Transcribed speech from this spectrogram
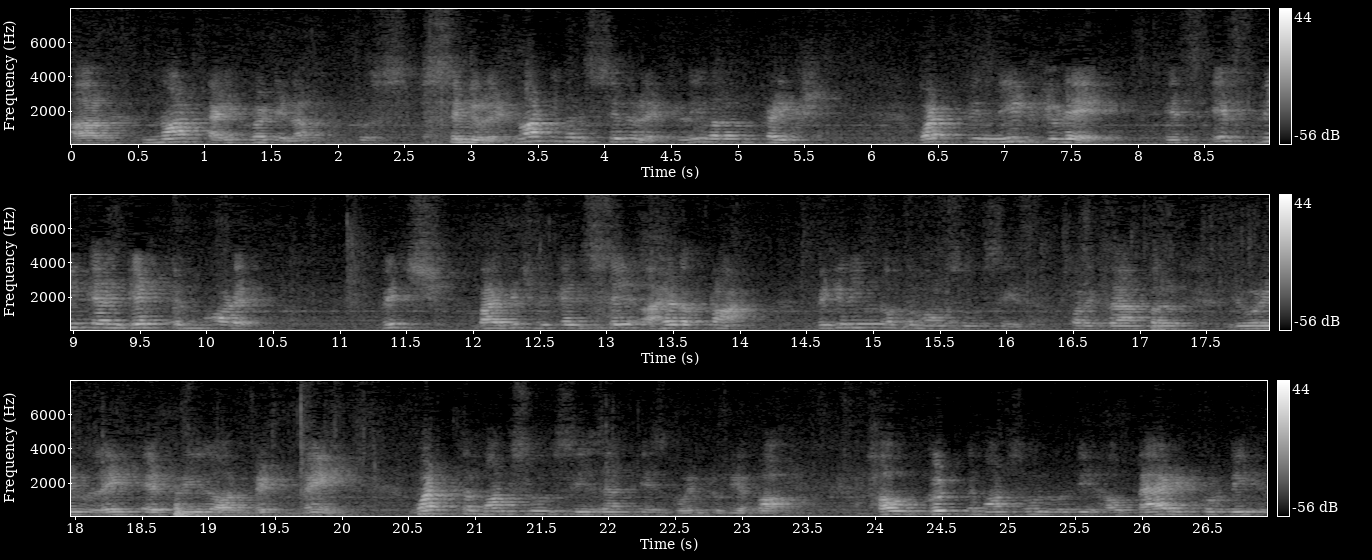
are not adequate enough to simulate, not even simulate, leave alone prediction. What we need today is if we can get a model which by which we can say ahead of time, beginning of the monsoon season. For example, during late April or mid-May, what the monsoon season is going to be about, how good the monsoon would be, how bad it could be in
